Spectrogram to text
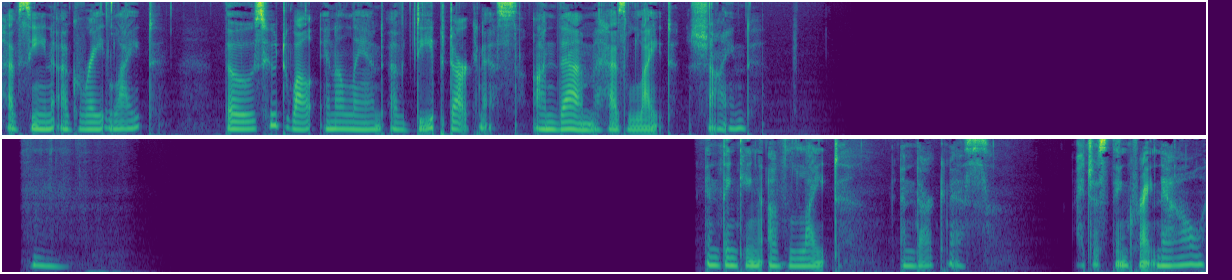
have seen a great light. Those who dwelt in a land of deep darkness, on them has light shined. In thinking of light and darkness, I just think right now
